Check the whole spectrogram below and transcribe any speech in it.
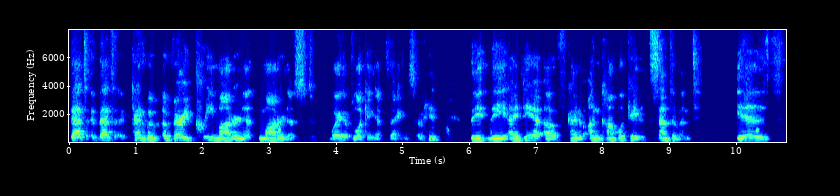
that's that's kind of a, a very pre-modern modernist way of looking at things. I mean, the the idea of kind of uncomplicated sentiment is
